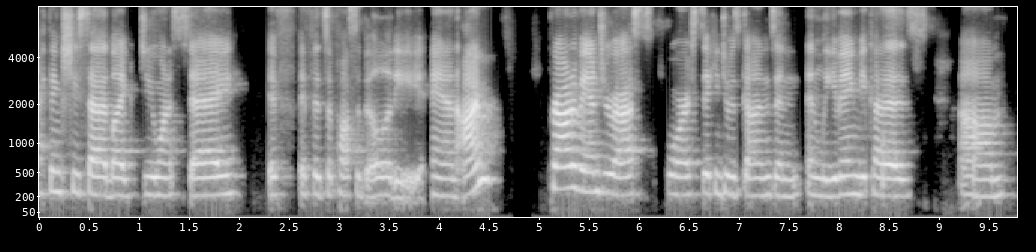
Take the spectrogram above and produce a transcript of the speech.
I think she said, like, do you want to stay if if it's a possibility? And I'm proud of Andrew S for sticking to his guns and and leaving because um,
